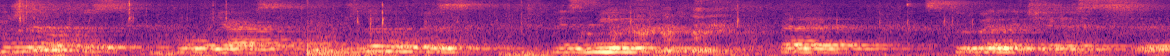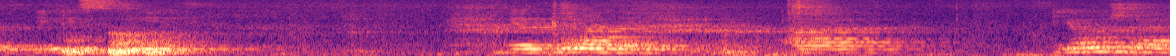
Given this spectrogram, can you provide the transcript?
Можливо, хтось побоявся, можливо, хтось не зміг переступити через е, якісь свої міркування. А я вважаю,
